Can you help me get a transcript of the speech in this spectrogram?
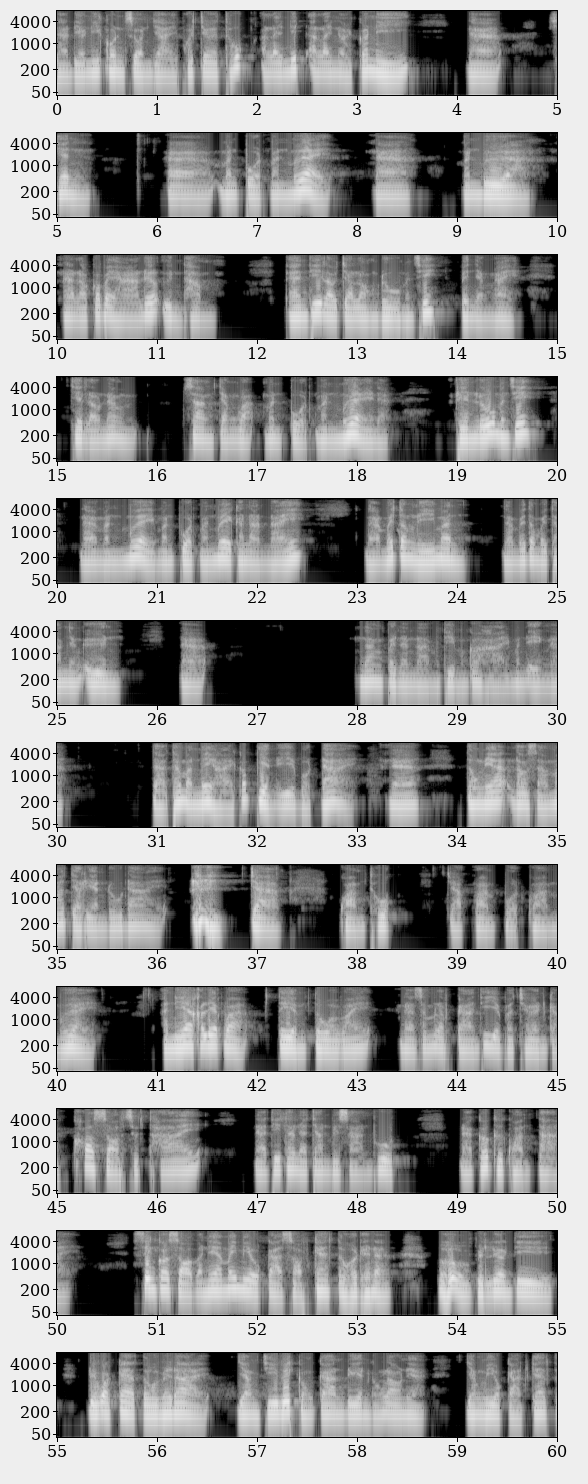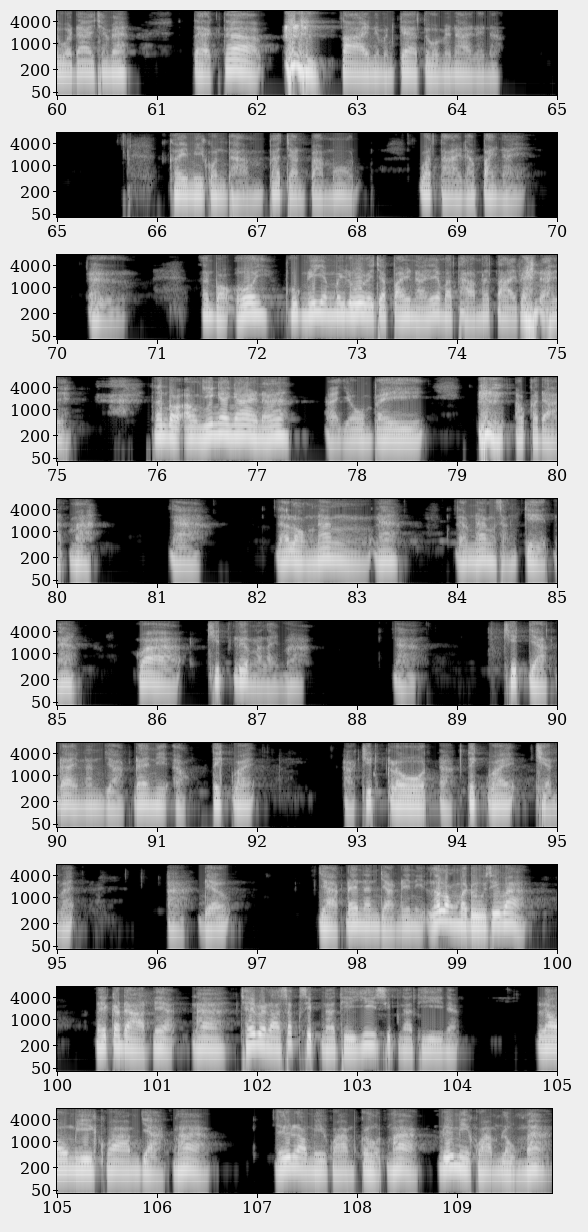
นะเดี๋ยวนี้คนส่วนใหญ่พอเจอทุกข์อะไรนิดอะไรหน่อยก็หนีนะเช่นมันปวดมันเมื่อย นะมันเบื่อนะเราก็ไปหาเรื่องอื่นทำแทนที่เราจะลองดูมันสิเป็นยังไงเช่นเรานั่งสร้างจังหวะมันปวดมันเมื่อยเนี่ยเรียนรู้มันสินะมันเมื่อยมันปวดมันเมื่อยขนาดไหนนะไม่ต้องหนีมันนะไม่ต้องไปทำอย่างอื่นนะนั่งไปนานๆบางทีมันก็หายมันเองนะ แต่ถ้ามันไม่หายก็เปลี่ยนอีบทได้นะ ตรงนี้เราสามารถจะเรียนรู้ได้ จาก ความทุกข์จากความปวดความเมื่อย อันนี้เขาเรียกว่าเตรียมตัวไว้นะสำหรับการที่จะเผชิญกับข้อสอบสุดท้ายนะที่ท่านอาจารย์ไปสารพูดนะก็คือความตาย ซึ่งข้อสอบอันนี้ไม่มีโอกาสสอบแก้ตัวด้วยนะโอ้เป็นเรื่องที่เรียกว่าแก้ตัวไม่ได้ อย่างชีวิตของการเรียนของเราเนี่ย ยังมีโอกาสแก้ตัวได้ใช่ไหมแต่ถ้าตายเนี่ยมันแก้ตัวไม่ได้เลยนะ เคยมีคนถามพระอาจารย์ปาโมดว่าตายแล้วไปไหน เออท่านบอกโอ้ยพวกนี้ยังไม่รู้เลยจะไปไหนจะมาถามแล้วตายไปไหน ท่านบอกเอางี้ง่าย ๆ นะอะโยมไปเอากระดาษมานะแล้วลองนั่งนะ แล้วนั่งสังเกตนะ ว่าคิดเรื่องอะไรมากนะคิดอยากได้นั่นอยากได้นี่เอาติ๊กไว้คิดโกรธติ๊กไว้ เขียนไว้ เดี๋ยวอยากได้นั้นอยากได้นี่แล้วลองมาดูซิว่า ในกระดาษเนี่ยนะใช้เวลาสักสิบนาทียี่สิบนาทีเนี่ยเรามีความอยากมาก หรือเรามีความโกรธมาก หรือมีความหลงมาก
